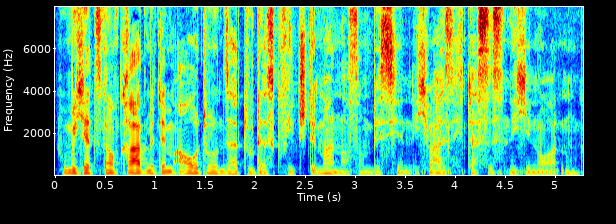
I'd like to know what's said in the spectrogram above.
komme ich jetzt noch gerade mit dem Auto und sage, du, das quietscht immer noch so ein bisschen. Ich weiß nicht, das ist nicht in Ordnung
